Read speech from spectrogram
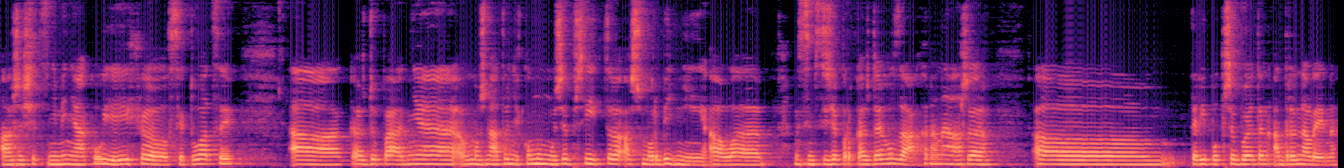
a řešit s nimi nějakou jejich eh, situaci. A každopádně možná to někomu může přijít až morbidní, ale myslím si, že pro každého záchranáře který potřebuje ten adrenalin.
